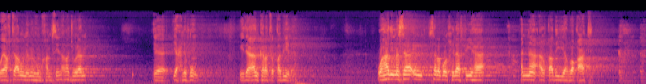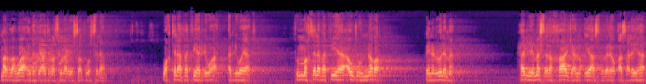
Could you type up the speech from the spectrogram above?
ويختارون منهم خمسين رجلا يحلفون إذا أنكرت القبيلة. وهذه مسائل سبب الخلاف فيها أن القضية وقعت مرة واحدة في عهد الرسول عليه الصلاة والسلام واختلفت فيها الروايات ثم اختلفت فيها أوجه النظر بين العلماء. هل هي مسألة خارجة عن القياس فلا يقاس عليها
